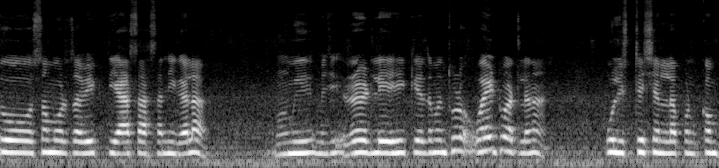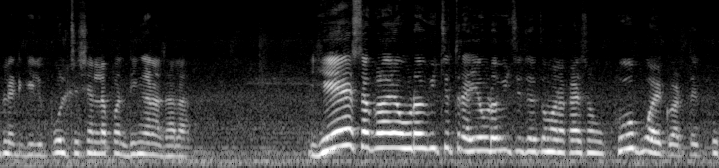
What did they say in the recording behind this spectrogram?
तो समोरचा व्यक्ती असा असा निघाला. मग मी म्हणजे रडले हे केलं तर मग थोडं वाईट वाटलं ना. पोलीस स्टेशनला पण कंप्लेंट गेली पोलीस स्टेशनला पण धिंगाणा झाला. हे सगळं एवढं विचित्र आहे एवढं विचित्र तुम्हाला काय सांगू? खूप वाईट वाटतंय खूप.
